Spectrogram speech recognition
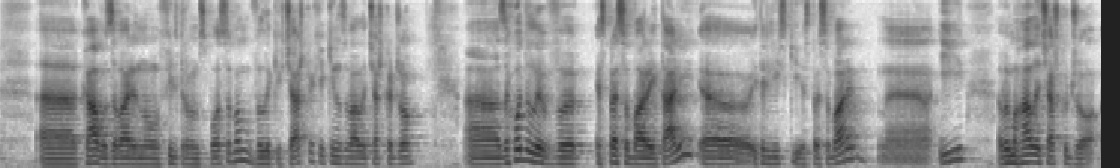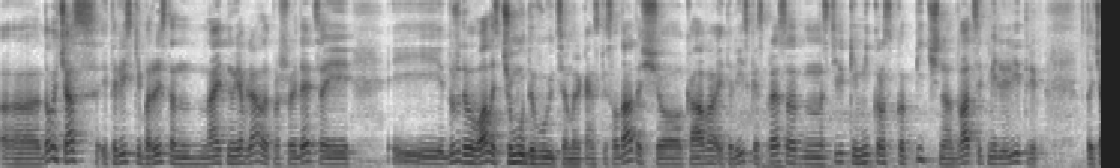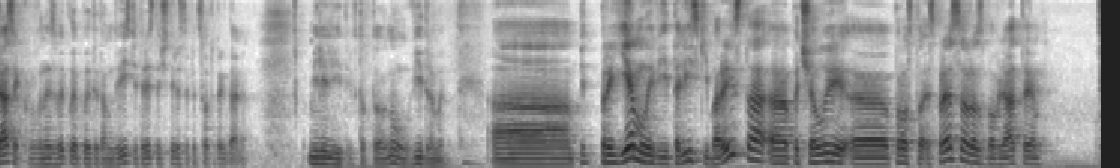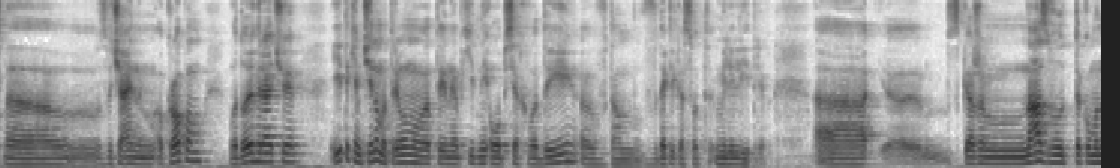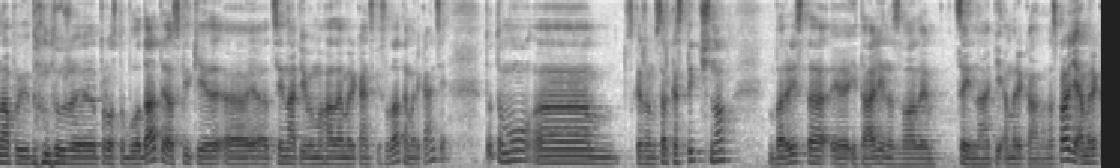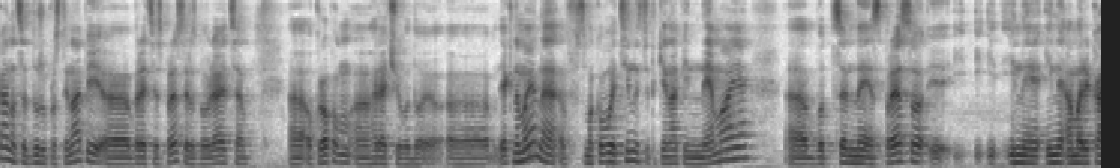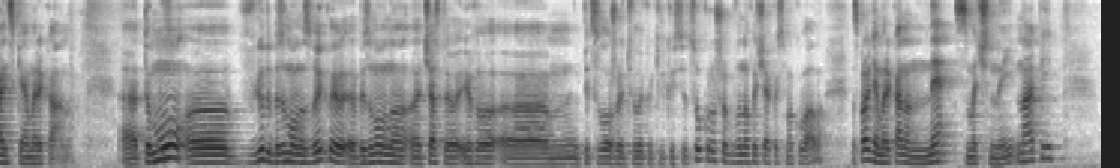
каву, заварену фільтровим способом в великих чашках, які називали чашка Джо, заходили в еспресо-бари Італії, італійські еспресо-бари, і вимагали чашку Джо. Довгий час італійські бариста навіть не уявляли, про що йдеться. і і дуже дивувались, чому дивуються американські солдати, що кава італійська еспресо настільки мікроскопічна, 20 мл, в той час, як вони звикли пити там 200, 300, 400, 500 і так далі. Мілілітрів, тобто ну, відрами. А, підприємливі італійські бариста е, почали е, просто еспресо розбавляти е, звичайним окропом, водою гарячою, і таким чином отримувати необхідний обсяг води е, в, там, в декілька сот мілілітрів. Е, Скажем, назву такому напою дуже просто було дати, оскільки е, цей напій вимагали американські солдати, американці, то тому, скажімо, саркастично бариста Італії назвали цей напій американо. Насправді, американо це дуже простий напій. Береться еспресо і розбавляється окропом е, гарячою водою. Е, Як на мене, в смакової цінності такий напій немає. Е, бо це не еспресо і, і, не, і не американське американо. Е, Тому е, люди безумовно звикли, е, безумовно, е, часто його е, підсоложують великою кількістю цукру, щоб воно хоч якось смакувало. Насправді, американо не смачний напій,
